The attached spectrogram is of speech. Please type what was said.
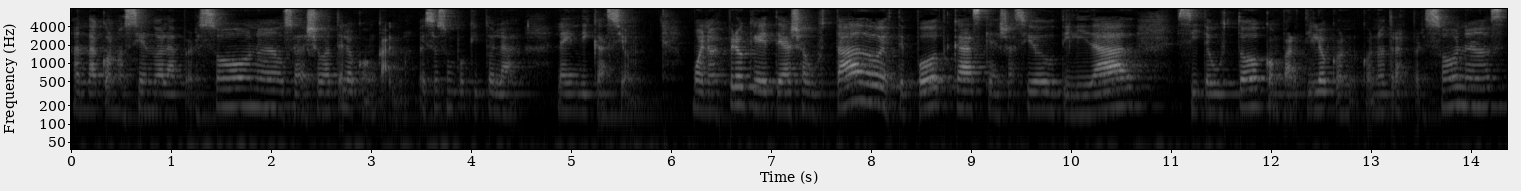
anda conociendo a la persona, o sea, llévatelo con calma. Esa es un poquito la, indicación. Bueno, espero que te haya gustado este podcast, que haya sido de utilidad. Si te gustó, compartilo con, con otras personas.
